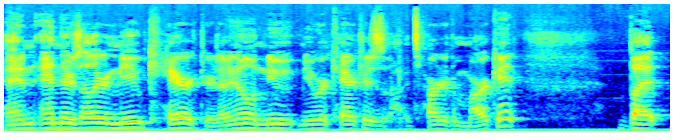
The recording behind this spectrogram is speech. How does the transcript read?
And and there's other new characters. I know new newer characters it's harder to market, but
